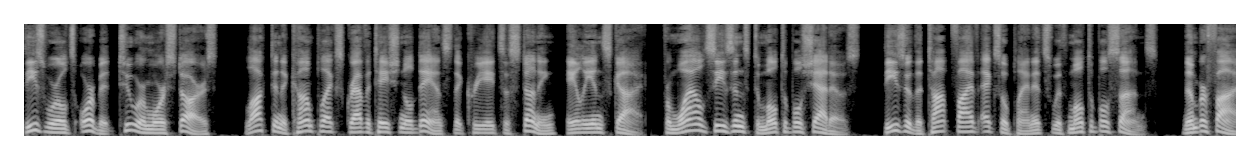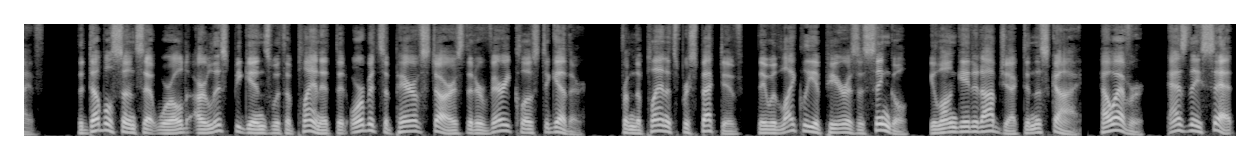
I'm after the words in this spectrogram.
These worlds orbit two or more stars, locked in a complex gravitational dance that creates a stunning, alien sky. From wild seasons to multiple shadows, these are the top 5 exoplanets with multiple suns. Number 5. The double sunset world Our list begins with a planet that orbits a pair of stars that are very close together. From the planet's perspective, they would likely appear as a single, elongated object in the sky. However, as they set,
